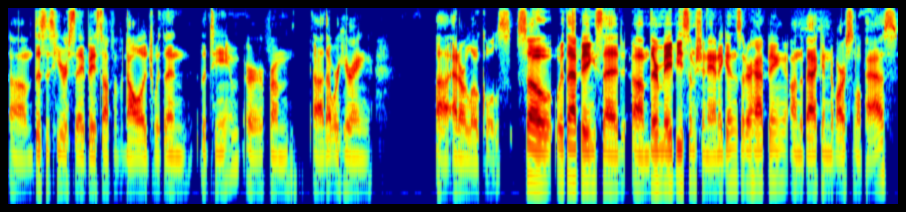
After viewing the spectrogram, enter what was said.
um, this is hearsay based off of knowledge within the team or from uh, that we're hearing uh, at our locals. So, with that being said, um, there may be some shenanigans that are happening on the back end of Arsenal Pass.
